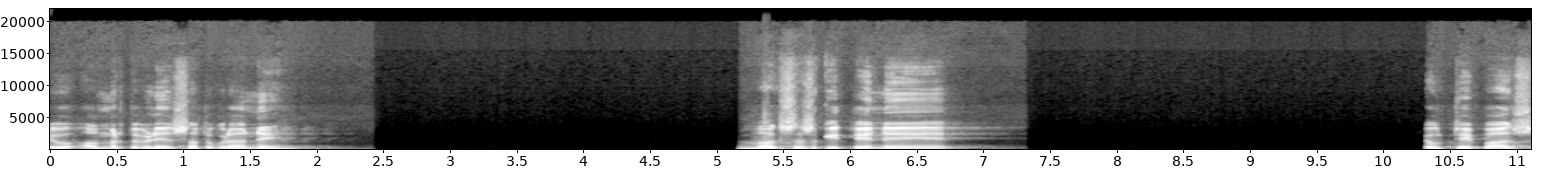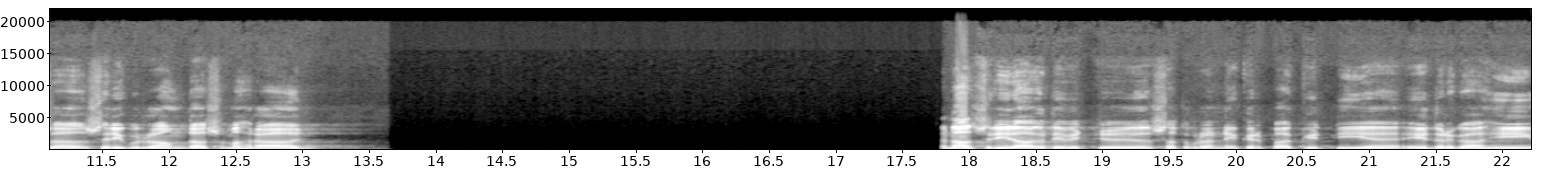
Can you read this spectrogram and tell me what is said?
ਜੋ ਅੰਮ੍ਰਿਤ ਵੇਲੇ ਸਤਿਗੁਰਾਂ ਨੇ ਬਖਸ਼ਿਸ਼ ਕੀਤੇ ਨੇ। ਚੌਥੇ ਪਾਤਸ਼ਾਹ ਸ੍ਰੀ ਗੁਰੂ ਰਾਮਦਾਸ ਮਹਾਰਾਜ ਧਨਾਸਰੀ ਰਾਗ ਦੇ ਵਿੱਚ ਸਤਿਗੁਰਾਂ ਨੇ ਕਿਰਪਾ ਕੀਤੀ ਹੈ, ਇਹ ਦਰਗਾਹੀ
